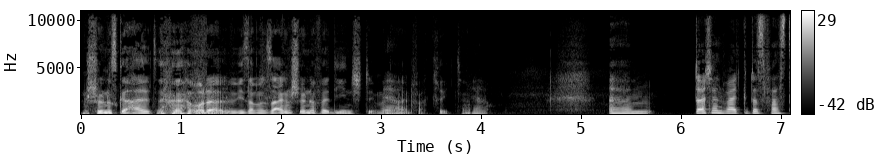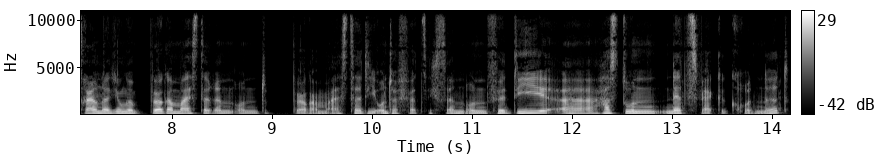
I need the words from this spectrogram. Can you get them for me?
ein schönes Gehalt oder wie soll man sagen, ein schöner Verdienst, den man ja. da einfach kriegt. Ja. ja. Ähm, deutschlandweit gibt es fast 300 junge Bürgermeisterinnen und Bürgermeister, die unter 40 sind und für die äh, hast du ein Netzwerk gegründet.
